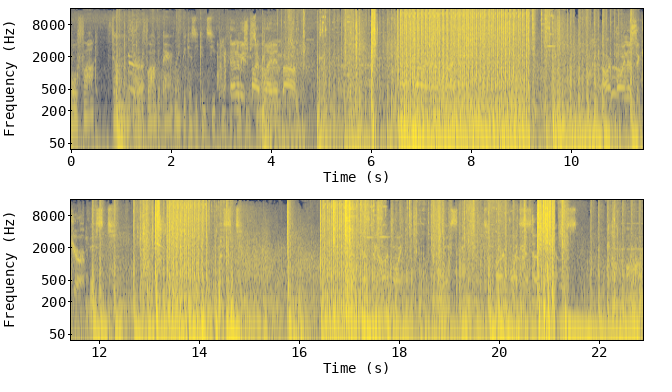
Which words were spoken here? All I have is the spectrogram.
Bullfrog? Throwing Thermal bullfrog apparently because he can see perfectly. Enemy spy plane inbound. Hardpoint is secure. This team. This team. Testing hardpoint. This enemy team. Hardpoint Something else. Come on.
